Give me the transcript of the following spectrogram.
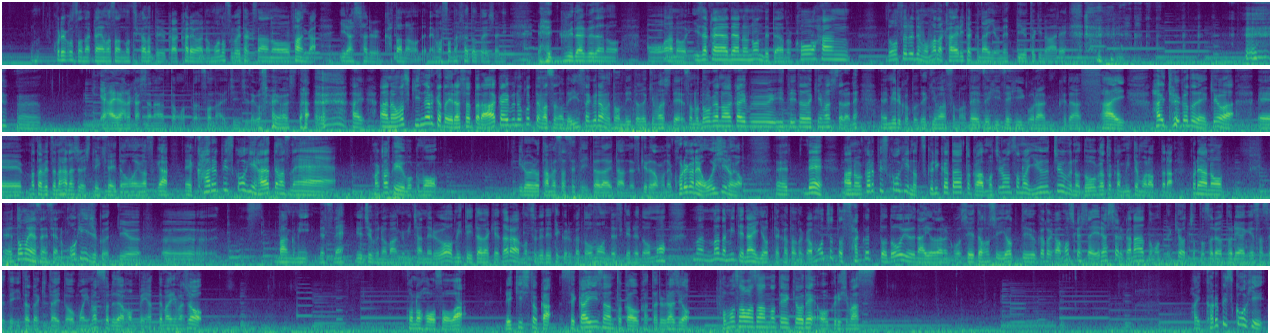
これこそ中山さんの力というか彼はあのものすごいたくさんあのファンがいらっしゃる方なのでね、まあ、そんな方と一緒に、えグダグダのもうあの居酒屋であの飲んでてあの後半どうするでもまだ帰りたくないよねっていう時のあれ。うん。いややらかしたなと思ったそんな一日でございました。はい。あのもし気になる方いらっしゃったらアーカイブ残ってますのでインスタグラム飛んでいただきましてその動画のアーカイブ言っていただきましたらね、え、見ることできますのでぜひぜひご覧ください。はい。ということで今日は、えー、また別の話をしていきたいと思いますが、え、カルピスコーヒー流行ってますね。まあ、各いう僕もいろいろ試させていただいたんですけれどもね、これがね、美味しいのよ。え、で、あの、カルピスコーヒーの作り方とか、もちろんその YouTube の動画とか見てもらったら、これあの、えー、智也先生のコーヒー塾っていう番組ですね、YouTube の番組チャンネルを見ていただけたら、もうすぐ出てくるかと思うんですけれども、まあ、まだ見てないよって方とか、もうちょっとサクッとどういう内容なのか教えてほしいよっていう方がもしかしたらいらっしゃるかなと思って、今日ちょっとそれを取り上げさせていただきたいと思います。それでは本編やってまいりましょう。この放送は歴史とか世界遺産とかを語るラジオ友沢さんの提供でお送りしますはいカルピスコーヒー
